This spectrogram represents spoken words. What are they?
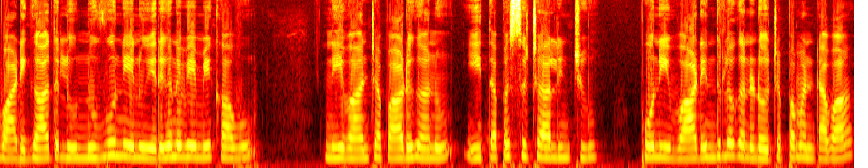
వాడి గాథలు నువ్వు నేను ఎరగనవేమీ కావు. నీ వాంచ పాడుగాను ఈ తపస్సు చాలించు. పోనీ వాడెందులో గనడో చెప్పమంటావా?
